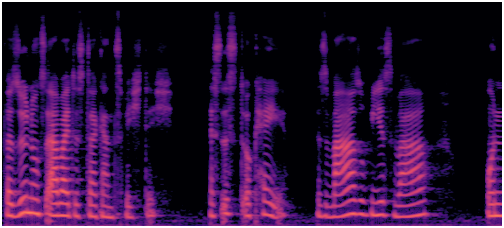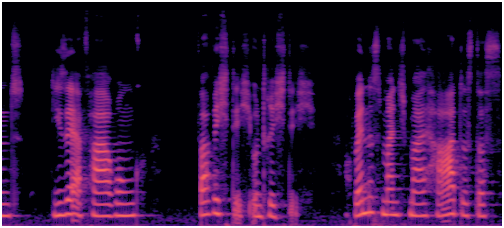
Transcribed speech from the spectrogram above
Versöhnungsarbeit ist da ganz wichtig. Es ist okay. Es war so, wie es war und diese Erfahrung war wichtig und richtig. Auch wenn es manchmal hart ist, das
